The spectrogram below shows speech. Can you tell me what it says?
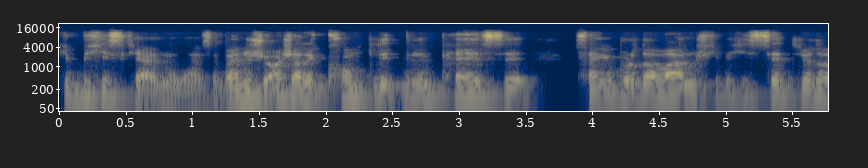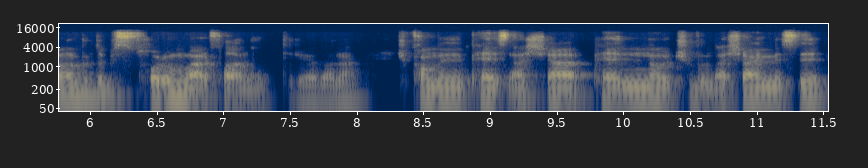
gibi bir his geldi nedense. Bence şu aşağıdaki completely'nin P'si sanki burada varmış gibi hissettiriyor da bana burada bir sorun var falan ettiriyor bana. Şu completely'nin P'sinin aşağı, P'nin o çubuğun aşağı inmesi,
